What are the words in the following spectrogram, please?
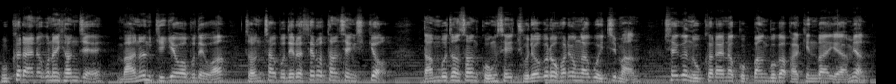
우크라이나군은 현재 많은 기계화 부대와 전차 부대를 새로 탄생시켜 남부전선 공세의 주력으로 활용하고 있지만 최근 우크라이나 국방부가 밝힌 바에 의하면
